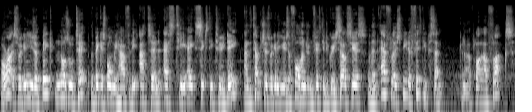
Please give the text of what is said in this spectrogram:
Alright, so we're going to use a big nozzle tip, the biggest one we have for the Atten ST862D, and the temperatures we're to use are 450 degrees Celsius with an airflow speed of 50%. Going to apply our flux.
